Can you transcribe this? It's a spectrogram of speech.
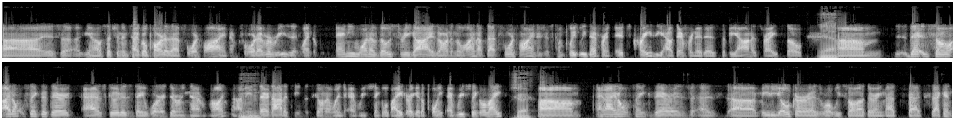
uh, is uh, you know such an integral part of that fourth line. And for whatever reason, when any one of those three guys aren't in the lineup, that fourth line is just completely different. It's crazy how different it is, to be honest, right? So, yeah. Um, so I don't think that they're as good as they were during that run. I mm-hmm. mean, they're not a team that's going to win every single night or get a point every single night. Sure. Um, and I don't think they're as as uh, mediocre as what we saw during that that second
